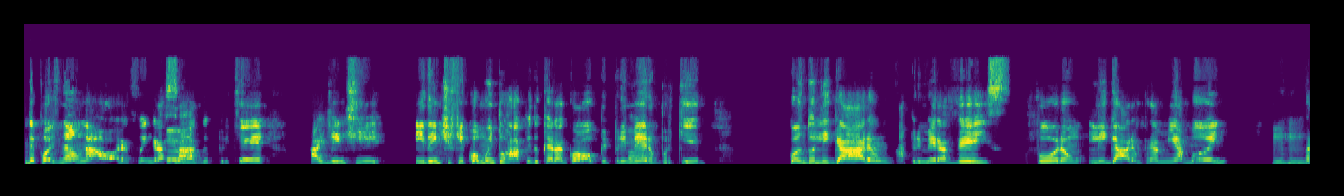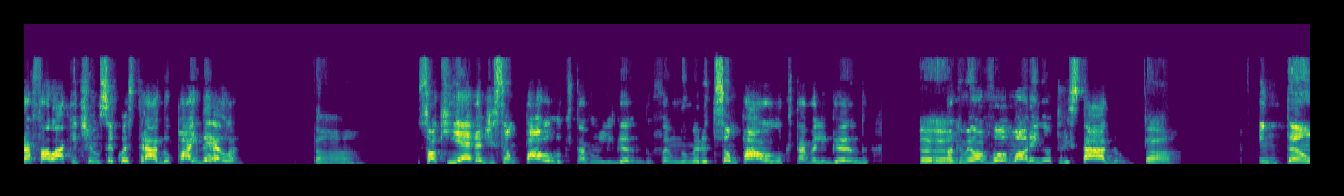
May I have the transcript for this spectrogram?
depois não, na hora foi Ah, engraçado, porque a gente identificou muito rápido que era golpe. Primeiro tá. porque quando ligaram a primeira vez, foram ligaram para minha mãe para Uhum. falar que tinham sequestrado o pai dela. Tá. Só que era de São Paulo que estavam ligando. Foi um número de São Paulo que estava ligando. Só que meu avô mora em outro estado. Tá. Então,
